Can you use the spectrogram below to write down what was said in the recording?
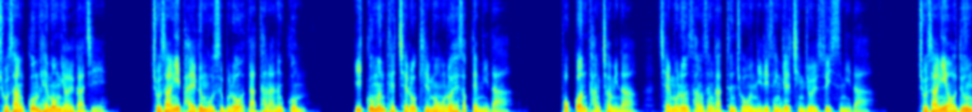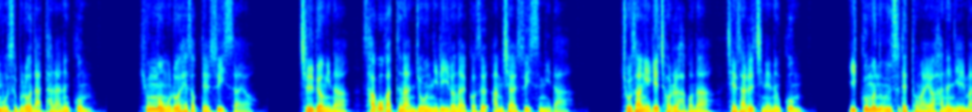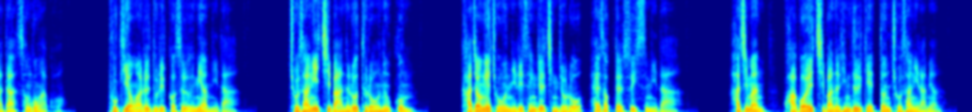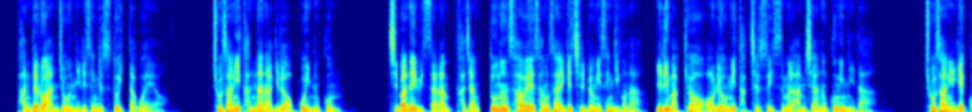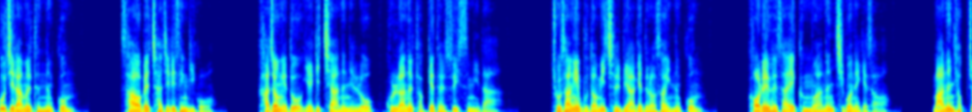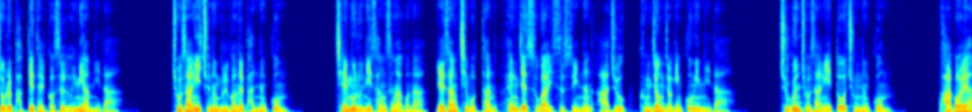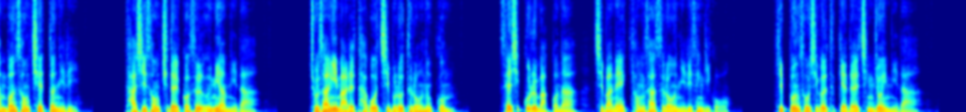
조상 꿈 해몽 10가지. 조상이 밝은 모습으로 나타나는 꿈. 이 꿈은 대체로 길몽으로 해석됩니다. 복권 당첨이나 재물운 상승 같은 좋은 일이 생길 징조일 수 있습니다. 조상이 어두운 모습으로 나타나는 꿈. 흉몽으로 해석될 수 있어요. 질병이나 사고 같은 안 좋은 일이 일어날 것을 암시할 수 있습니다. 조상에게 절을 하거나 제사를 지내는 꿈. 이 꿈은 운수 대통하여 하는 일마다 성공하고 부귀영화를 누릴 것을 의미합니다. 조상이 집 안으로 들어오는 꿈. 가정에 좋은 일이 생길 징조로 해석될 수 있습니다. 하지만 과거에 집안을 힘들게 했던 조상이라면 반대로 안 좋은 일이 생길 수도 있다고 해요. 조상이 갓난아기를 업고 있는 꿈. 집안의 윗사람, 가장 또는 사회의 상사에게 질병이 생기거나 일이 막혀 어려움이 닥칠 수 있음을 암시하는 꿈입니다. 조상에게 꾸지람을 듣는 꿈. 사업에 차질이 생기고 가정에도 예기치 않은 일로 곤란을 겪게 될 수 있습니다. 조상의 무덤이 질비하게 늘어서 있는 꿈. 거래회사에 근무하는 직원에게서 많은 협조를 받게 될 것을 의미합니다. 조상이 주는 물건을 받는 꿈. 재물운이 상승하거나 예상치 못한 횡재수가 있을 수 있는 아주 긍정적인 꿈입니다. 죽은 조상이 또 죽는 꿈. 과거에 한번 성취했던 일이 다시 성취될 것을 의미합니다. 조상이 말을 타고 집으로 들어오는 꿈. 새 식구를 맞거나 집안에 경사스러운 일이 생기고 기쁜 소식을 듣게 될 징조입니다.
